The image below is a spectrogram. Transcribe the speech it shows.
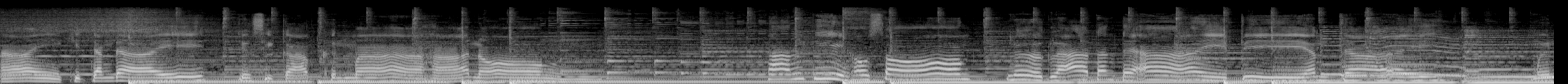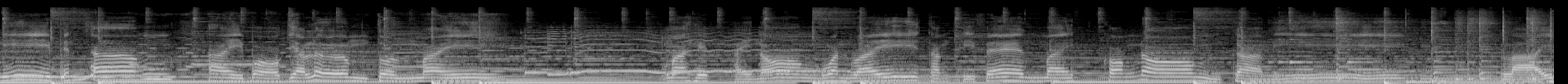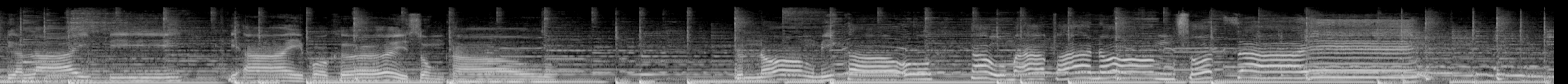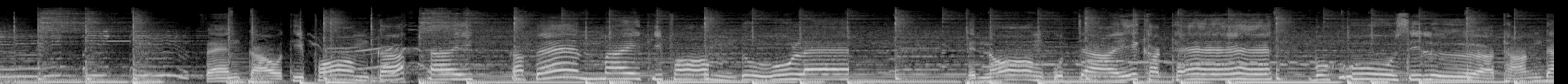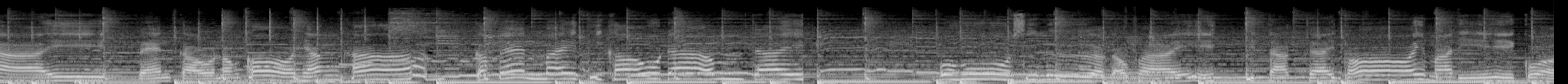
อายคิดจังได้ จึงสิกลับขึ้นมาหาน้อง ทั้งที่เฮาสอง เลิกลาตั้งแต่อายเปลี่ยนใจ มือนี้เป็นหยังอายบอกอย่าเริ่มต้นใหม่ มาเฮ็ดให้น้องวันไหวทั้งที่แฟนใหม่ของน้องก็มี หลายเดือนหลายปีที่อายบ่เคยส่งข่าว จนน้องมีเขาเข้ามาพาน้องสดใสแฟนเก่าที่พร้อมกับใจกับแฟนใหม่ที่พร้อมดูแล เป็นน้องอุดใจคักแท้บ่ฮู้สิเลือทางใด แฟนเก่าน้องก็ยังหัก กับแฟนใหม่ที่เขาดำใจบ่ฮู้สิเลือกเอาไผที่ตักใจถอยมาดีกว่า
